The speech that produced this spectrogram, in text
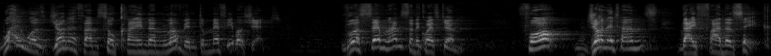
Why was Jonathan so kind and loving to Mephibosheth? Verse 7 answer the question. For Jonathan's, thy father's sake.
